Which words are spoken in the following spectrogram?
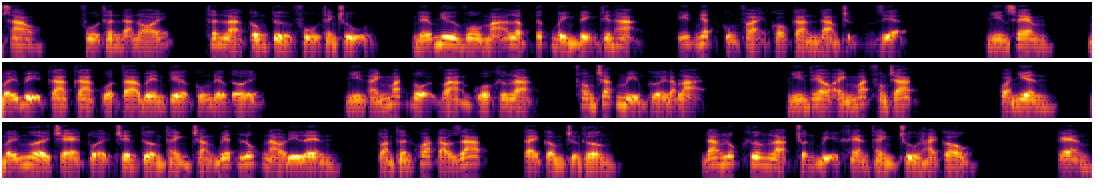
sao, phụ thân đã nói, thân là công tử phụ thành chủ, nếu như vô mã lập tức bình định thiên hạ, ít nhất cũng phải có can đảm trực diện. Nhìn xem, mấy vị ca ca của ta bên kia cũng đều tới nhìn ánh mắt vội vàng của khương lạc, phong trắc mỉm cười đáp lại. Nhìn theo ánh mắt phong trác, quả nhiên, mấy người trẻ tuổi trên tường thành chẳng biết lúc nào đi lên, toàn thân khoác áo giáp, tay cầm trường thương. Đang lúc khương lạc chuẩn bị khen thành chủ hai câu, keng,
